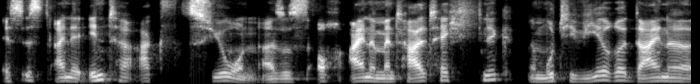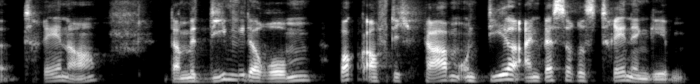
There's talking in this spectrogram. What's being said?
Es ist eine Interaktion. Also es ist auch eine Mentaltechnik. Motiviere deine Trainer damit die wiederum Bock auf dich haben und dir ein besseres Training geben.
